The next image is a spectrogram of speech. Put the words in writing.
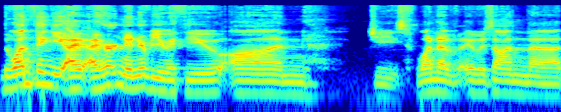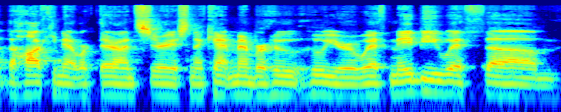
the one thing you, I, I heard an interview with you on geez, one of it was on the the hockey network there on Sirius, and I can't remember who who you were with. Maybe with um,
